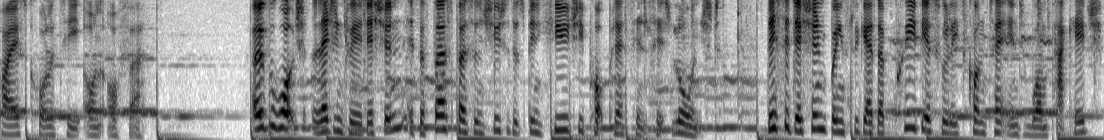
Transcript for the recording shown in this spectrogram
highest quality on offer. Overwatch Legendary Edition is a first person shooter that's been hugely popular since it launched. This edition brings together previous release content into one package.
